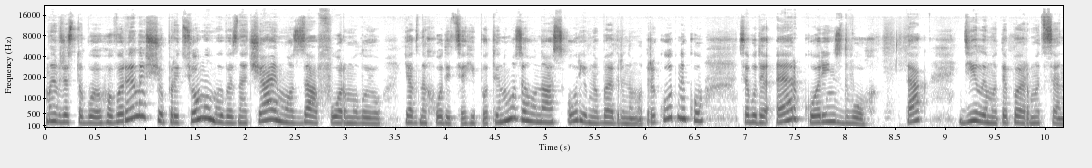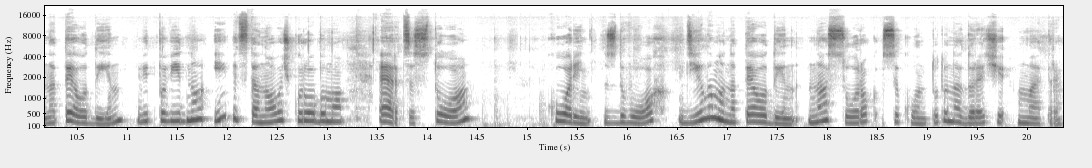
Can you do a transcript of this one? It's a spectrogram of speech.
Ми вже з тобою говорили, що при цьому ми визначаємо за формулою, як знаходиться гіпотенуза у нас у рівнобедреному трикутнику. Це буде R корінь з 2. Так? Ділимо тепер ми це на Т1, відповідно, і підстановочку робимо. R це 100, корінь з 2 ділимо на Т1 на 40 секунд. Тут у нас, до речі, метри.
